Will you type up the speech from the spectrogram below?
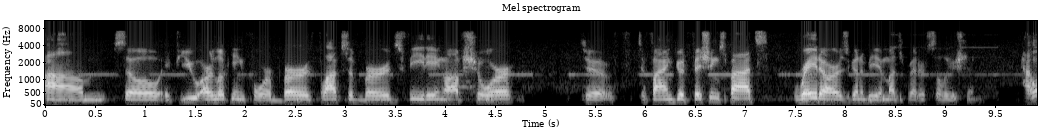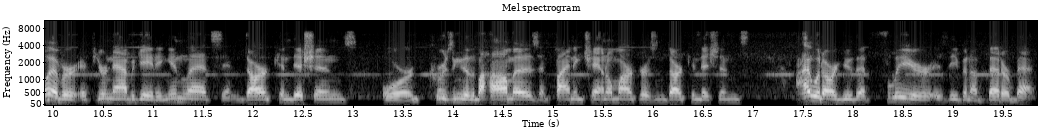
Um, so if you are looking for birds, flocks of birds feeding offshore, to, to find good fishing spots, radar is going to be a much better solution. However, if you're navigating inlets in dark conditions or cruising to the Bahamas and finding channel markers in dark conditions, I would argue that FLIR is even a better bet.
